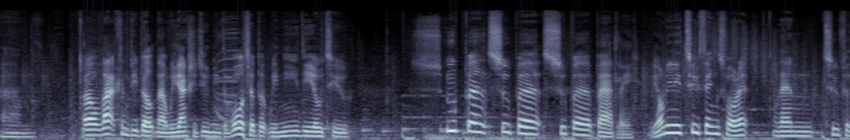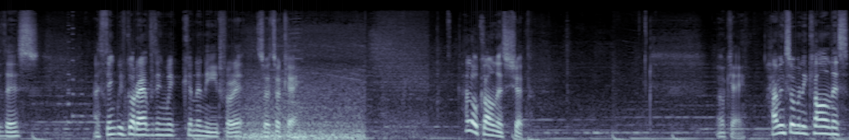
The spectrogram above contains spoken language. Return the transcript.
Um, well, that can be built now. We actually do need the water, but we need the O2 super, super, super badly. We only need two things for it, and then two for this. I think we've got everything we're going to need for it, so it's okay. Hello, colonist ship. Okay. Having so many colonists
